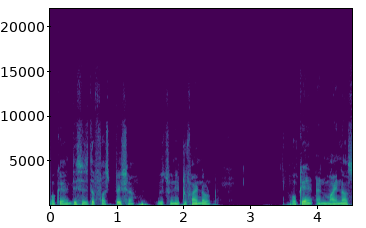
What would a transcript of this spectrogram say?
okay this is the first pressure which we need to find out okay, and minus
